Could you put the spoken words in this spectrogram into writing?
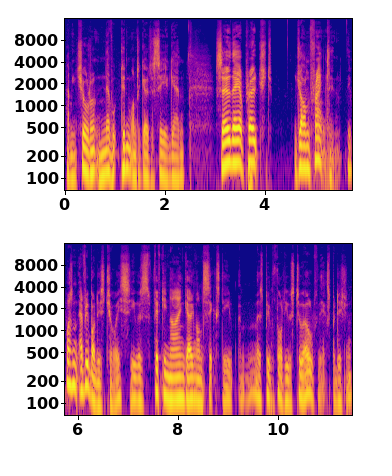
having children and never didn't want to go to sea again. So they approached John Franklin. It wasn't everybody's choice. He was 59, going on 60. Most people thought he was too old for the expedition.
